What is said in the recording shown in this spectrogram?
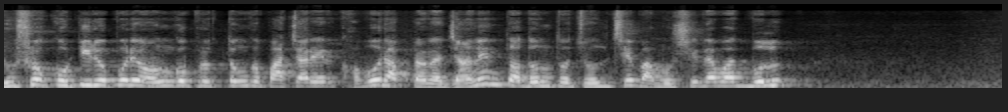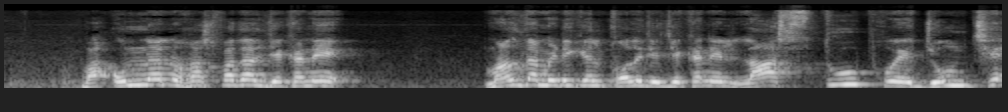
দুশো কোটির ওপরে অঙ্গ প্রত্যঙ্গ পাচারের খবর আপনারা জানেন, তদন্ত চলছে, বা মুর্শিদাবাদ বলুন, বা অন্যান্য হাসপাতাল যেখানে মালদা মেডিকেল কলেজে যেখানে লাশ স্তূপ হয়ে জমছে,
